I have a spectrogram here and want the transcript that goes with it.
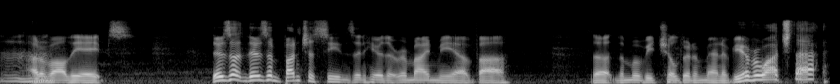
out of all the apes. There's a there's a bunch of scenes in here that remind me of uh, the the movie Children of Men. Have you ever watched that?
